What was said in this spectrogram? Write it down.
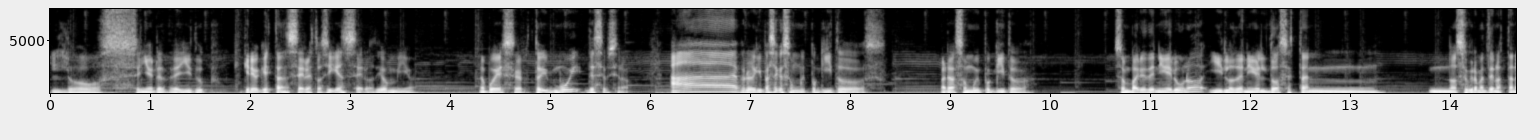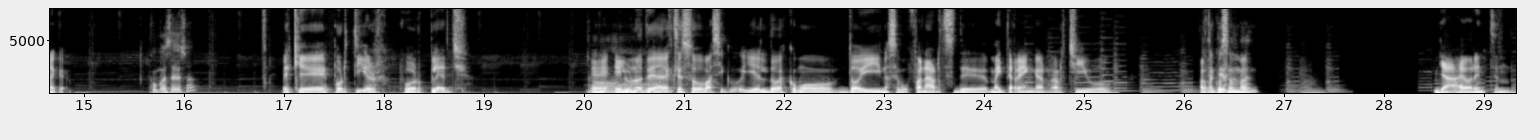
los señores de YouTube. Que creo que están cero. Esto sigue en cero, Dios mío. No puede ser. Estoy muy decepcionado. Ah, pero lo que pasa es que son muy poquitos. Ahora son muy poquitos. Son varios de nivel 1 y los de nivel 2 están. No, seguramente no están acá. ¿Cómo es eso? Es que es por tier, por pledge. Eh, el 1 te da ah. acceso básico y el 2 es como doy, no sé, pues, fanarts de Mighty Rengar, archivo. Otras cosas más. Ya, ahora entiendo.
